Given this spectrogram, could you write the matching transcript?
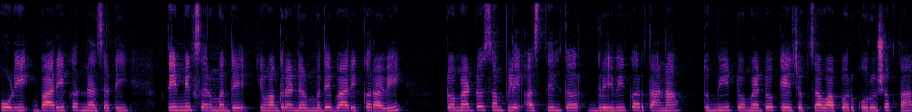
पोळी बारीक करण्यासाठी ती मिक्सरमध्ये किंवा ग्राइंडरमध्ये बारीक करावी. टोमॅटो संपले असतील तर ग्रेव्ही करताना तुम्ही टोमॅटो केचपचा वापर करू शकता.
